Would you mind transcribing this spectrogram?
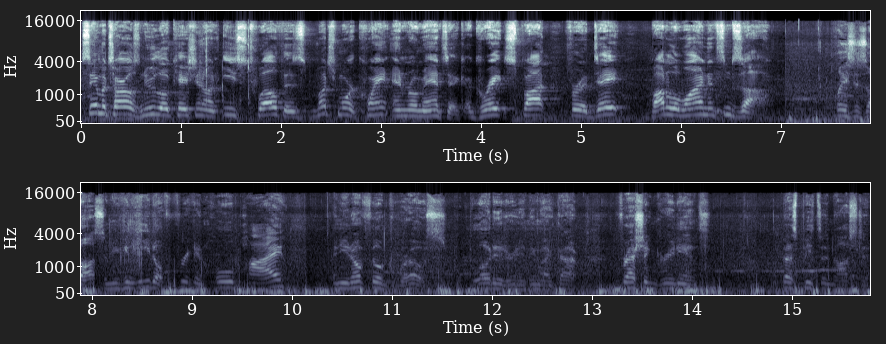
Sammataro's new location on East 12th is much more quaint and romantic. A great spot for a date, bottle of wine, and some za. Place is awesome. You can eat a freaking whole pie, and you don't feel gross, bloated, or anything like that. Fresh ingredients. Best pizza in Austin.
